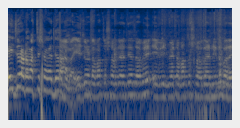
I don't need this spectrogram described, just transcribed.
এই জোড়াটা বাচ্চা সকালে দেওয়া হ্যাঁ ভাই, এই জোড়াটা বাচ্চা সহকারে দেওয়া যাবে। এই বেশটা বাচ্চা সহকারে নিতে পারে।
